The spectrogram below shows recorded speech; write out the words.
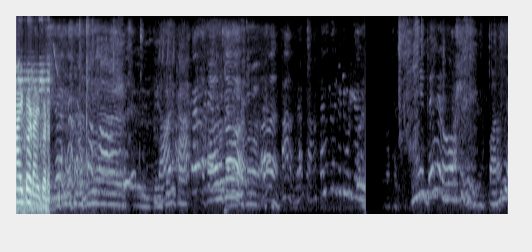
ആയിക്കോട്ടെ ആയിക്കോട്ടെ. പറഞ്ഞു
